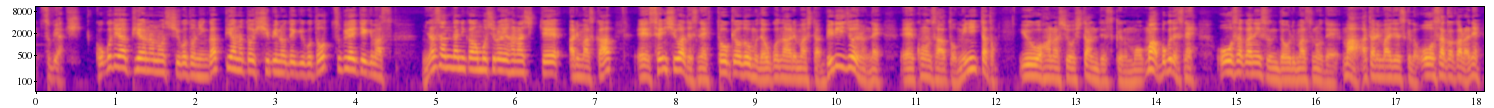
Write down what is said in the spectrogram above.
つぶやき。ここではピアノの仕事人がピアノと日々の出来事をつぶやいていきます。皆さん何か面白い話ってありますか、えー、先週はですね、東京ドームで行われましたビリー・ジョエルのね、えー、コンサートを見に行ったというお話をしたんですけども、まあ僕ですね、大阪に住んでおりますので、まあ当たり前ですけど、大阪からね、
